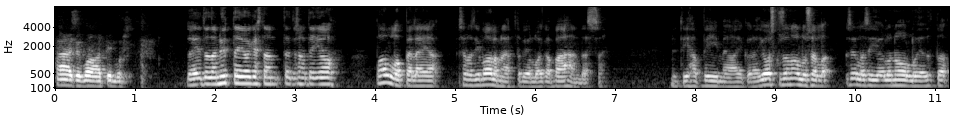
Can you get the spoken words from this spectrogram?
pääsyvaatimus. No ei, tota, nyt ei oikeastaan, täytyy sanoa, että ei ole pallopelejä, sellaisia valmennettavia ollut aika vähän tässä. Nyt ihan viime aikoina. Joskus on ollut sella, sellaisia, joilla on ollut, ja tota,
